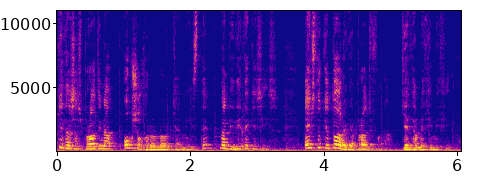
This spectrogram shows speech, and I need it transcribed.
και θα σας πρότεινα όσο χρονών κι αν είστε να τη δείτε κι εσείς. Έστω και τώρα για πρώτη φορά και θα με θυμηθείτε.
